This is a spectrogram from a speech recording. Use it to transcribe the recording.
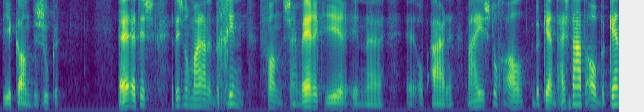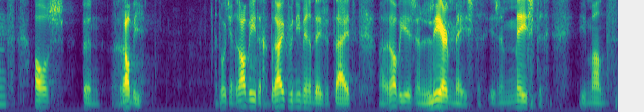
die je kan bezoeken. Het is, het is nog maar aan het begin van zijn werk hier in, uh, op aarde, maar hij is toch al bekend. Hij staat al bekend als een rabbi. Het woordje rabbi, dat gebruiken we niet meer in deze tijd. Maar rabbi is een leermeester, is een meester. Iemand.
